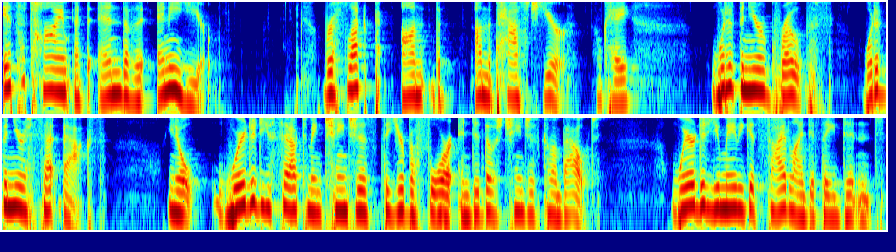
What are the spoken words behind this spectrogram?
it's a time at the end of the, any year. Reflect on the on the past year, okay? What have been your growths? What have been your setbacks? You know, where did you set out to make changes the year before and did those changes come about? Where did you maybe get sidelined if they didn't?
